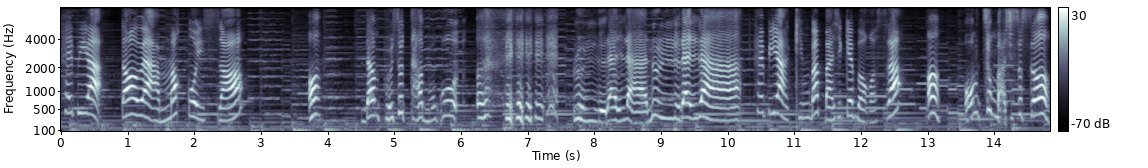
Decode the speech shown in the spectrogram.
해비야, 너 왜 안 먹고 있어? 난 벌써 다 먹어. 룰루랄라, 룰루랄라. 해비야, 김밥 맛있게 먹었어? 엄청 맛있었어.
